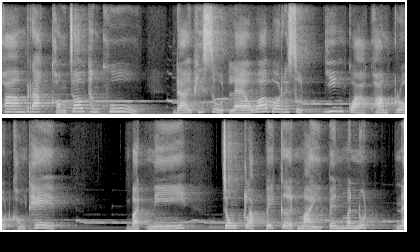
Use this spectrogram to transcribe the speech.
ความรักของเจ้าทั้งคู่ ได้พิสูจน์แล้วว่าบริสุทธิ์ยิ่งกว่าความโกรธของเทพ บัดนี้จงกลับไปเกิดใหม่เป็นมนุษย์ใน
